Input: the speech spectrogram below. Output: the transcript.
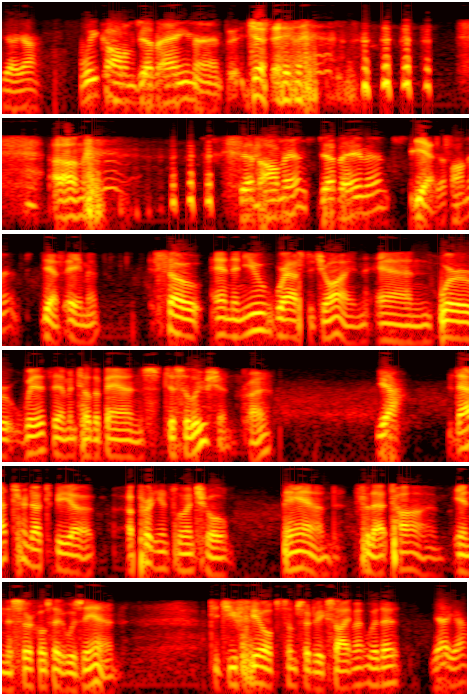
Yeah, yeah. We call him Jeff Amen. Just um, Jeff Amen. Jeff Amen. yes, Jeff Amen. yes, amen. So, and then you were asked to join, and were with them until the band's dissolution, right? Yeah. That turned out to be a, a pretty influential band for that time in the circles that it was in. Did you feel some sort of excitement with it? Yeah, yeah.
